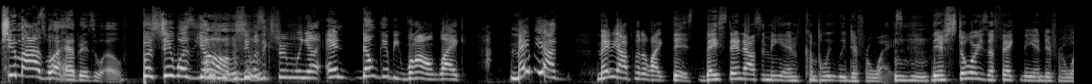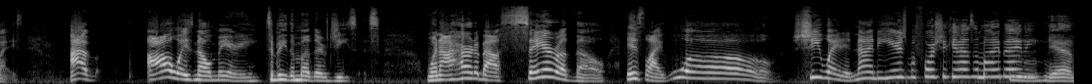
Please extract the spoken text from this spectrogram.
She might as well have been twelve. But she was young. she was extremely young. And don't get me wrong, like maybe I maybe I'll put it like this. They stand out to me in completely different ways. Their stories affect me in different ways. I've always known Mary to be the mother of Jesus. When I heard about Sarah though, it's like, whoa, she waited 90 years before she could have somebody baby. Yeah.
